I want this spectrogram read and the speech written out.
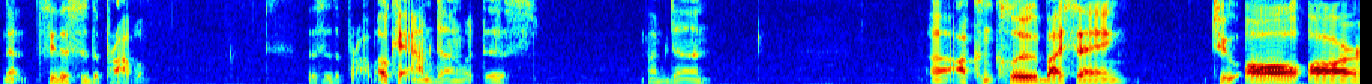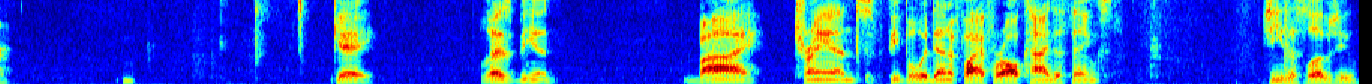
Now, see, this is the problem. This is the problem. Okay, I'm done with this. I'm done. Uh, I'll conclude by saying to all our gay, lesbian, bi, trans people who identify for all kinds of things, Jesus loves you.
